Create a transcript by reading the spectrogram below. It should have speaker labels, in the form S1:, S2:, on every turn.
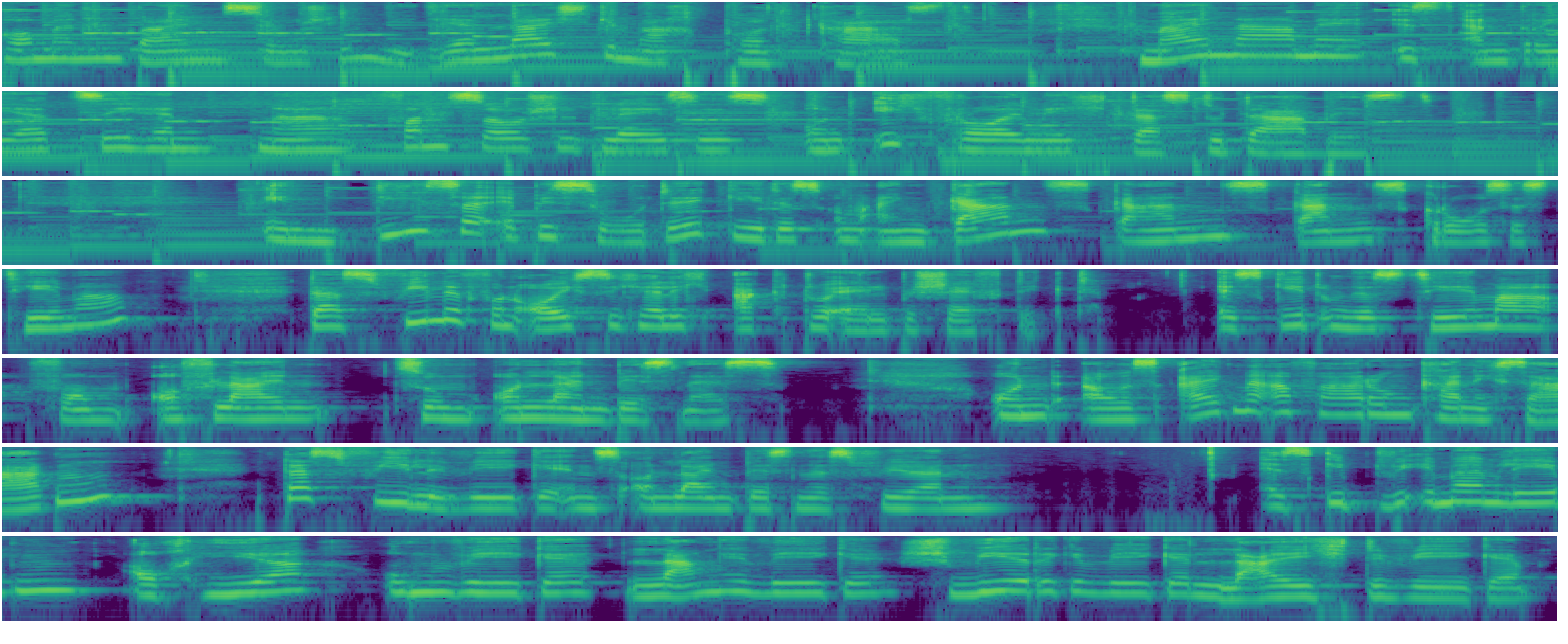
S1: willkommen beim Social Media Leichtgemacht Podcast. Mein Name ist Andrea Zehentner von Social Places und ich freue mich, dass du da bist. In dieser Episode geht es um ein ganz, ganz, ganz großes Thema, das viele von euch sicherlich aktuell beschäftigt. Es geht um das Thema vom Offline zum Online-Business. Und aus eigener Erfahrung kann ich sagen, dass viele Wege ins Online-Business führen. Es gibt wie immer im Leben auch hier Umwege, lange Wege, schwierige Wege, leichte Wege.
